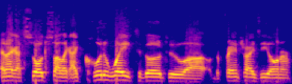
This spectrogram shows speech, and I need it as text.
And I got so excited, like I couldn't wait to go to uh, the franchisee owner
